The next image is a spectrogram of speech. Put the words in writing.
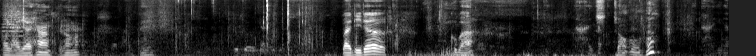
เอาหลายยายห้างพี่น้องเนาะนี่ไปดีเด้อครูบาถ่ายกันจององค์หึถ่ายกันนะ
